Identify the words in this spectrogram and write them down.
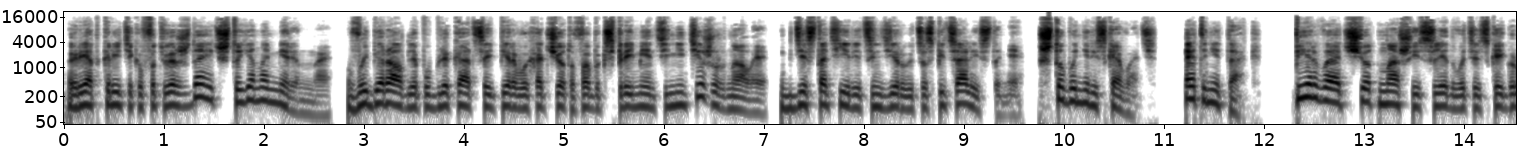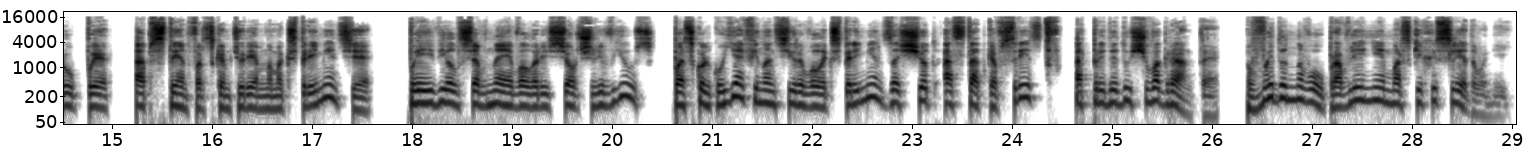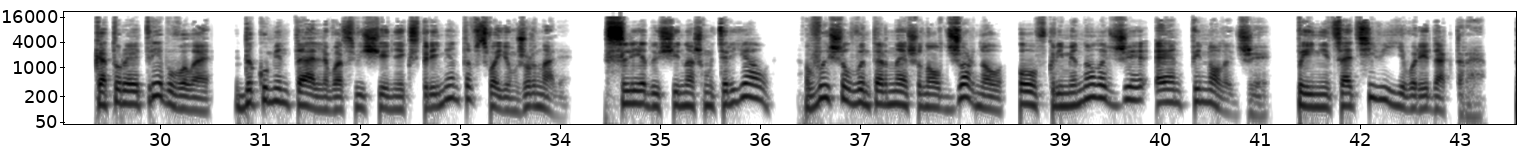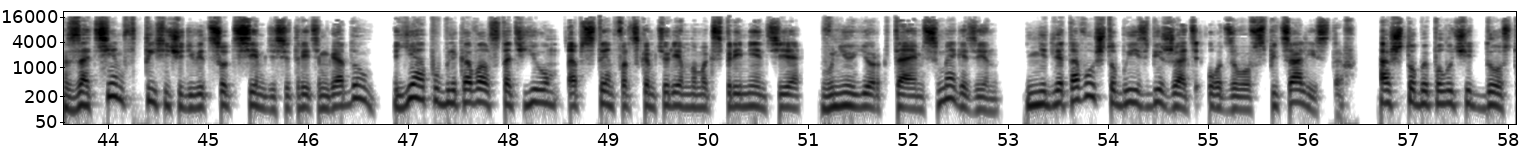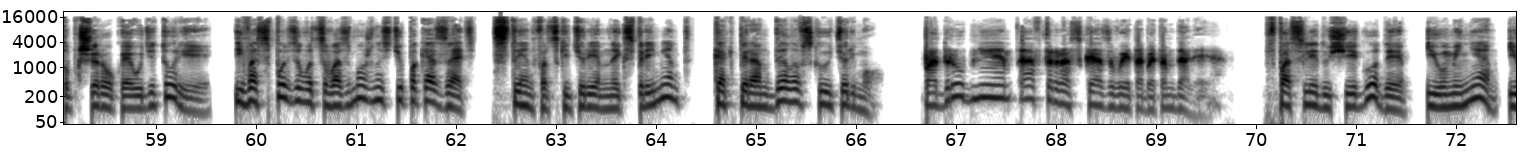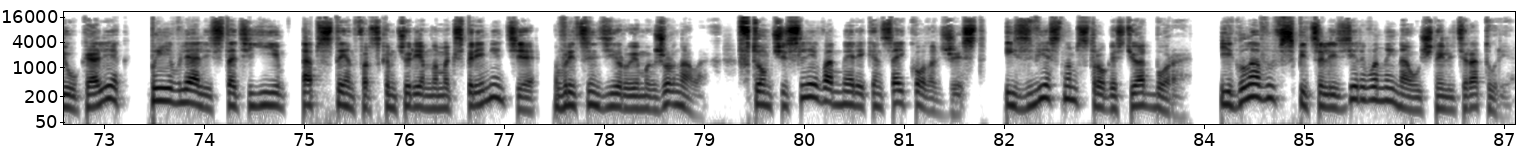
Ряд критиков утверждает, что я намеренно выбирал для публикации первых отчетов об эксперименте не те журналы, где статьи рецензируются специалистами, чтобы не рисковать. Это не так. Первый отчет нашей исследовательской группы об Стэнфордском тюремном эксперименте появился в Naval Research Reviews, поскольку я финансировал эксперимент за счет остатков средств от предыдущего гранта, выданного Управлением морских исследований которая требовала документального освещения эксперимента в своем журнале. Следующий наш материал вышел в International Journal of Criminology and Penology по инициативе его редактора. Затем в 1973 году я опубликовал статью об Стэнфордском тюремном эксперименте в New York Times Magazine не для того, чтобы избежать отзывов специалистов, а чтобы получить доступ к широкой аудитории и воспользоваться возможностью показать Стэнфордский тюремный эксперимент как Пиранделовскую тюрьму. Подробнее автор рассказывает об этом далее. В последующие годы и у меня, и у коллег появлялись статьи об Стэнфордском тюремном эксперименте в рецензируемых журналах, в том числе в American Psychologist, известном строгостью отбора и главы в специализированной научной литературе.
